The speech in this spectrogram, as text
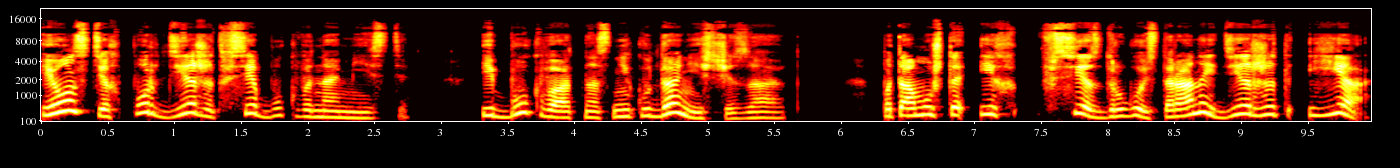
И он с тех пор держит все буквы на месте. И буквы от нас никуда не исчезают, потому что их все с другой стороны держит «я».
